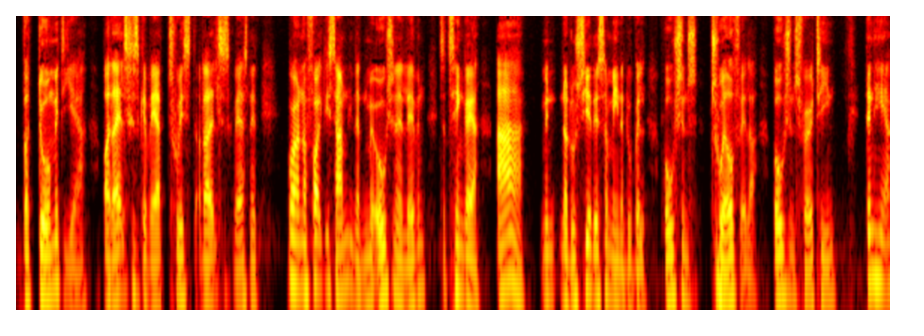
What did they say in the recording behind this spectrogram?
Hvor dumme de er, og der altid skal være et twist, og der altid skal være sådan et... Prøv at høre, når folk de sammenligner den med Ocean Eleven, så tænker jeg, ah, men når du siger det, så mener du vel Oceans 12 eller Oceans 13. Den her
